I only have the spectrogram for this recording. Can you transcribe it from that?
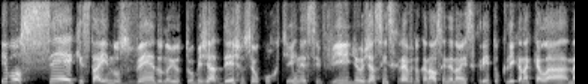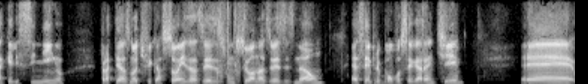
E você que está aí nos vendo no YouTube, já deixa o seu curtir nesse vídeo, já se inscreve no canal se ainda não é inscrito, clica naquela, naquele sininho para ter as notificações. Às vezes funciona, às vezes não. É sempre bom você garantir. É,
